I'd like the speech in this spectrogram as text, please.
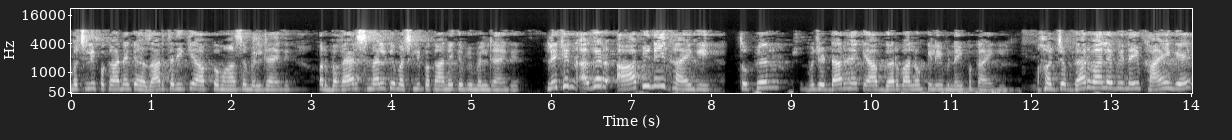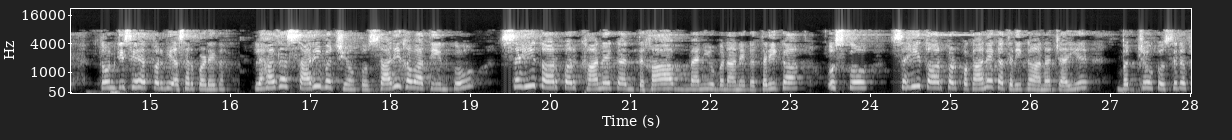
मछली पकाने के हज़ार तरीके आपको वहाँ से मिल जाएँगे और बगैर स्मेल के मछली पकाने के भी मिल जाएँगे। लेकिन अगर आप ही नहीं खाएँगी तो फिर मुझे डर है कि आप घर वालों के लिए भी नहीं पकाएँगी। और जब घर वाले भी नहीं खाएँगे तो उनकी सेहत पर भी असर पड़ेगा। लिहाजा सारी बच्चियों को, सारी खातन को सही तौर पर खाने का इंतखाब मेन्यू बनाने का तरीका, उसको सही तौर पर पकाने का तरीका आना चाहिए बच्चों को सिर्फ़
